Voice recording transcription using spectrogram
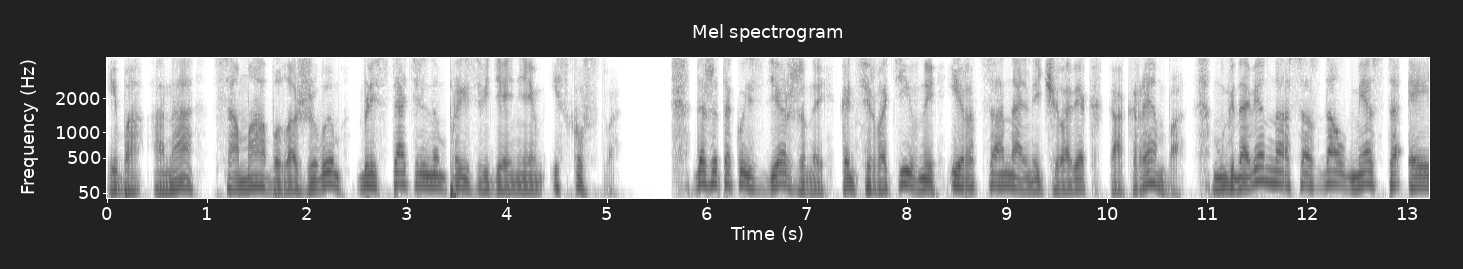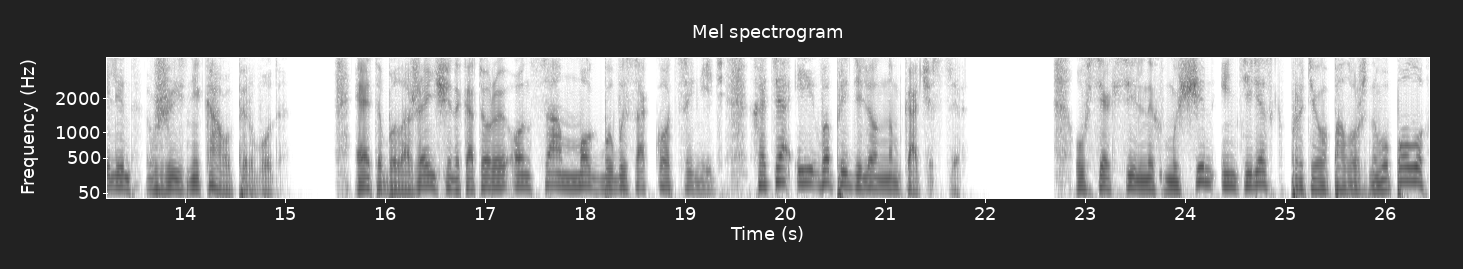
ибо она сама была живым, блистательным произведением искусства. Даже такой сдержанный, консервативный и рациональный человек, как Рэмбо, мгновенно осознал место Эйлин в жизни Каупервуда. Это была женщина, которую он сам мог бы высоко ценить, хотя и в определенном качестве. У всех сильных мужчин интерес к противоположному полу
